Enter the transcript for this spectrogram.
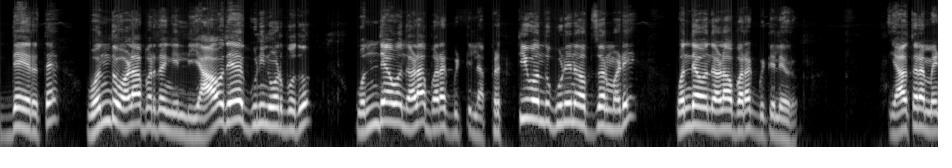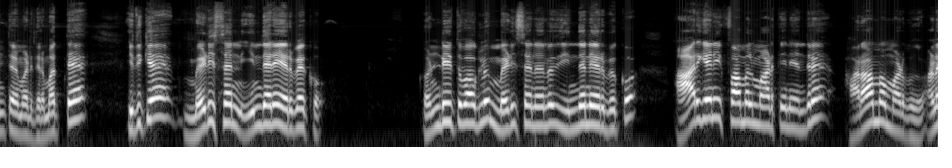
ಇದ್ದೇ ಇರುತ್ತೆ. ಒಂದು ಒಳ ಬರ್ದಂಗೆ ಇಲ್ಲಿ ಯಾವುದೇ ಗುಣಿ ನೋಡ್ಬೋದು. ಒಂದೇ ಒಂದು ಹಳ ಬರೋಕ್ಕೆ ಬಿಟ್ಟಿಲ್ಲ. ಪ್ರತಿಯೊಂದು ಗುಣಿನ ಅಬ್ಸರ್ವ್ ಮಾಡಿ ಒಂದೇ ಒಂದು ಹಳ ಬರೋಕ್ಕೆ ಬಿಟ್ಟಿಲ್ಲ ಇವರು. ಯಾವ ಥರ ಮೇಂಟೈನ್ ಮಾಡಿದ್ದಾರೆ. ಮತ್ತು ಇದಕ್ಕೆ ಮೆಡಿಸನ್ ಹಿಂದೆನೇ ಇರಬೇಕು. ಖಂಡಿತವಾಗ್ಲೂ ಮೆಡಿಸನ್ ಅನ್ನೋದು ಹಿಂದೆನೇ ಇರಬೇಕು. ಆರ್ಗ್ಯಾನಿಕ್ ಫಾರ್ಮಲ್ಲಿ ಮಾಡ್ತೀನಿ ಅಂದರೆ ಆರಾಮಾಗಿ ಮಾಡ್ಬೋದು. ಅಣ್ಣ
